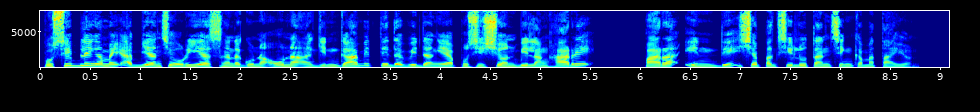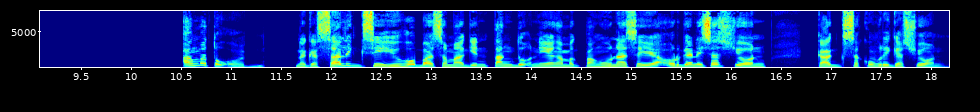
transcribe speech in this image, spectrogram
Posible nga may abyan si Urias nga nagunauna ang gingamit ni David ang iya posisyon bilang hari para hindi siya pagsilutan sing kamatayon. Ang matuod, nagasalig si Jehova sa magintangdo niya nga magpanguna sa iya organisasyon kag sa kongregasyon.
